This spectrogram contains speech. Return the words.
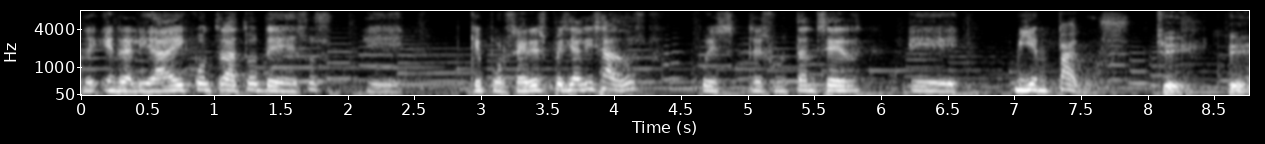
En realidad hay contratos de esos eh, que por ser especializados, pues resultan ser eh, bien pagos. Sí, sí.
